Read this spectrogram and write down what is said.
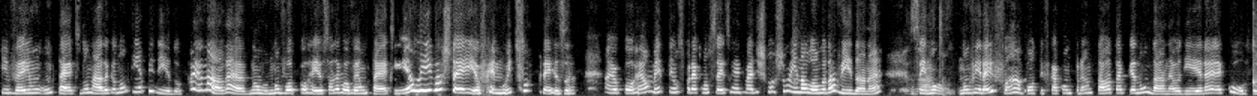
e veio um, um Tex do nada que eu não tinha pedido. Aí eu, não, né, não, não vou pro correio, só devolver um Tex. E eu li e gostei, eu fiquei muito surpresa. Aí eu, pô, realmente tem uns preconceitos que a gente vai desconstruindo ao longo da vida, né? Exato. Assim, não, não virei fã a ponto de ficar comprando tal, até porque não dá, né? O dinheiro é, é curto,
